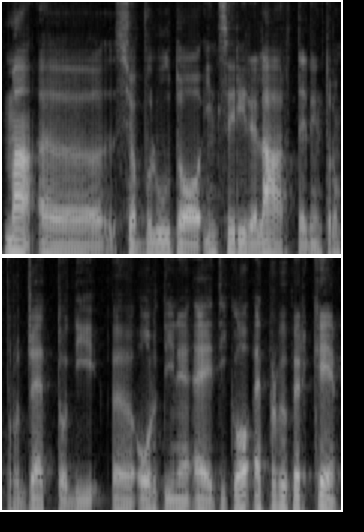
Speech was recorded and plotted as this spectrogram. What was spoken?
ma eh, se ho voluto inserire l'arte dentro un progetto di eh, ordine etico è proprio perché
